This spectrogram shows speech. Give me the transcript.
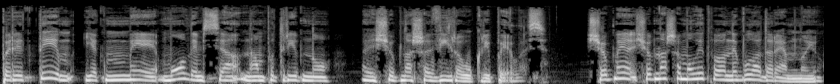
Перед тим, як ми молимося, нам потрібно, щоб наша віра укріпилась, щоб ми, щоб наша молитва не була даремною.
